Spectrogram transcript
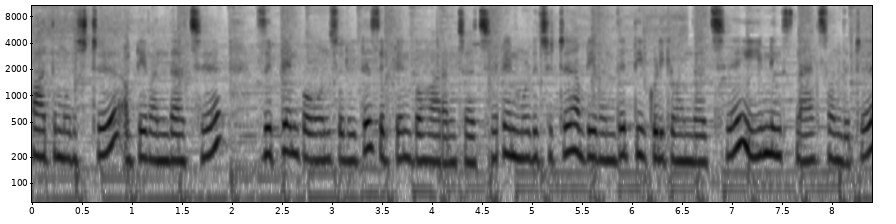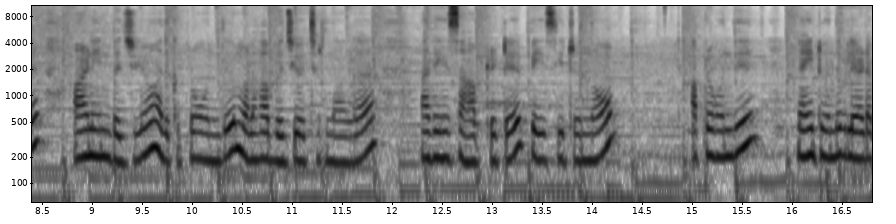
பார்த்து முடிச்சுட்டு அப்படியே வந்தாச்சு. ஜிப்லைன் போவோம்னு சொல்லிட்டு ஜிப்லைன் போக ஆரம்பிச்சாச்சு. ஜிப்லைன் முடிச்சுட்டு அப்படியே வந்து டீ குடிக்க வந்தாச்சு. ஈவினிங் ஸ்நாக்ஸ் வந்துட்டு ஆனியன் பஜ்ஜியும் அதுக்கப்புறம் வந்து மிளகா பஜ்ஜி வச்சுருந்தாங்க. அதையும் சாப்பிட்டுட்டு பேசிகிட்டு இருந்தோம். அப்புறம் வந்து நைட்டு வந்து விளையாட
